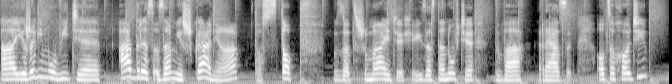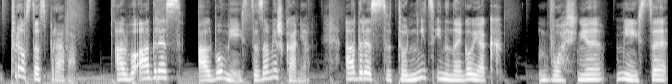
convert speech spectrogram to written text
A jeżeli mówicie adres zamieszkania, to stop Zatrzymajcie się i zastanówcie dwa razy. O co chodzi? Prosta sprawa. Albo adres, albo miejsce zamieszkania. Adres to nic innego jak właśnie miejsce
